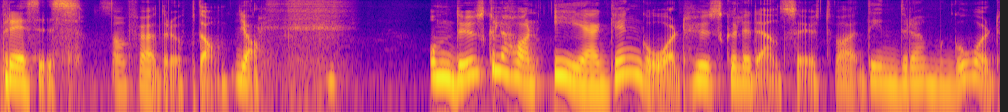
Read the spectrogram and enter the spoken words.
precis. Som föder upp dem. Ja. Om du skulle ha en egen gård, hur skulle den se ut? Vad din drömgård?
